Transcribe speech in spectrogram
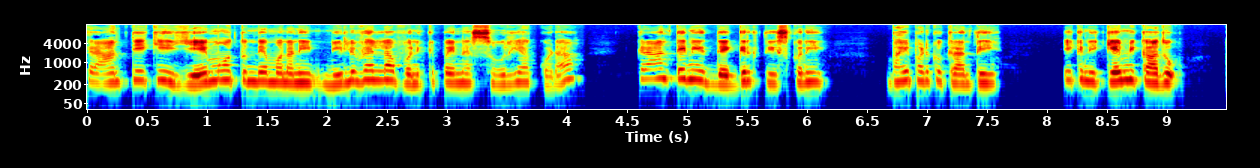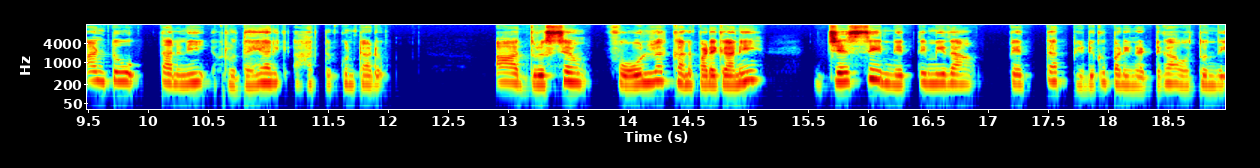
క్రాంతికి ఏమవుతుందేమోనని నిలువెల్లా వణికిపోయిన సూర్య కూడా క్రాంతిని దగ్గరికి తీసుకొని భయపడకు క్రాంతి ఇక నీకేమీ కాదు అంటూ తనని హృదయానికి హత్తుకుంటాడు. ఆ దృశ్యం ఫోన్లో కనపడగానే జెస్సీ నెత్తి మీద పెద్ద పిడుగుపడినట్టుగా అవుతుంది.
